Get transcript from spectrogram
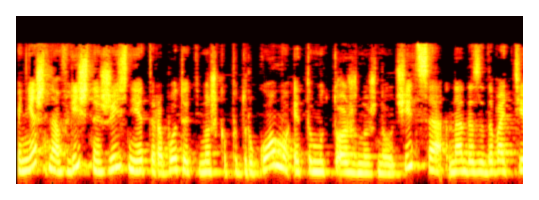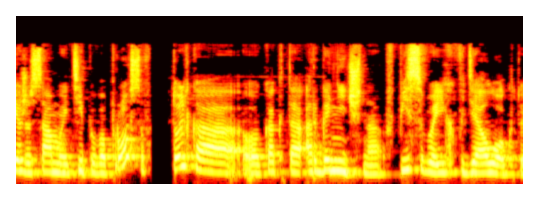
Конечно, в личной жизни это работает немножко по-другому, этому тоже нужно учиться. Надо задавать те же самые типы вопросов, только э, как-то органично вписывая их в диалог, то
